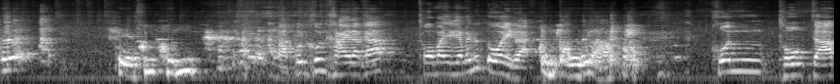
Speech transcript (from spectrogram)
เออเสียงคุ้นอะคุณคุณใครล่ะครับ โทรมายังไม่รู้ตัวอีกละๆคุณจันหรือเปล่า ครับคุณถูกจับ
